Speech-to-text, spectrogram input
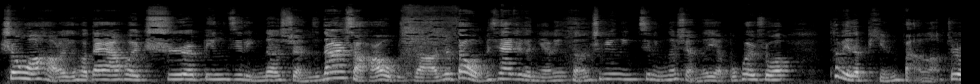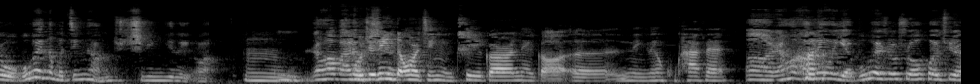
生活好了以后，大家会吃冰激凌的选择。当然，小孩儿我不知道，就到我们现在这个年龄，可能吃冰激凌的选择也不会说特别的频繁了，就是我不会那么经常去吃冰激凌了。嗯，然后完了，我决定等会儿请你吃一根儿那个呃那个那个苦咖啡。嗯，然后完了以后也不会就说会去，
